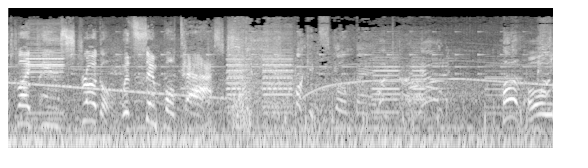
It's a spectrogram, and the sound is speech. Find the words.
look like you struggle with simple tasks. Fucking scumbag. What Holy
